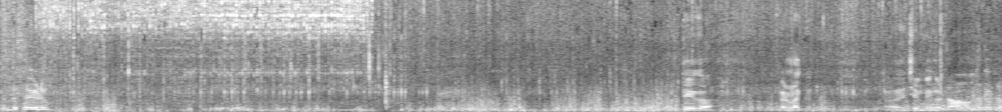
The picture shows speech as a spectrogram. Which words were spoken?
രണ്ട് സൈഡും. പ്രത്യേക വെള്ളക്ക് ചെമ്മീൻ കെട്ടാണെന്നറിയില്ല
